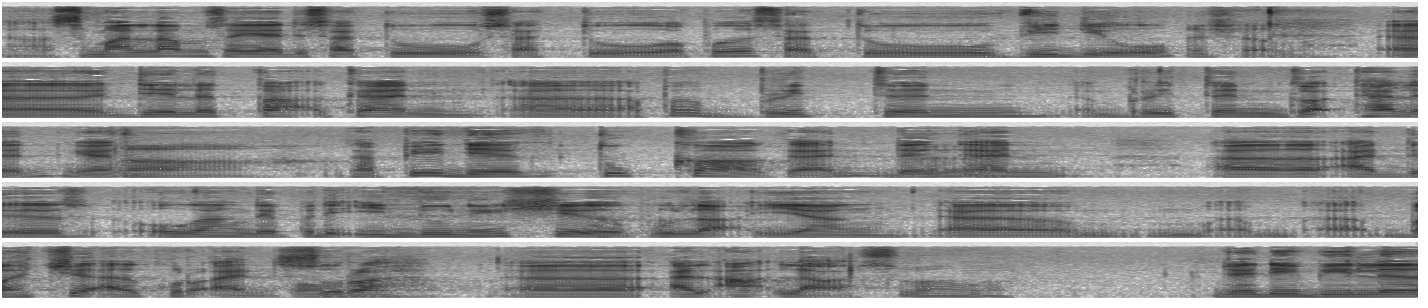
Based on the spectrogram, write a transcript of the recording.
nah, semalam saya ada satu satu apa satu video uh, dia letakkan uh, apa Britain Britain Got Talent kan uh. tapi dia tukarkan dengan uh. Uh, ada orang daripada Indonesia pula yang uh, baca al-Quran surah uh, al-A'la subhanallah jadi bila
